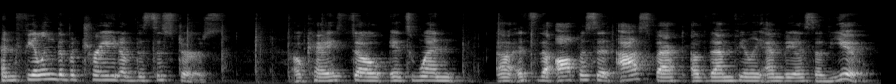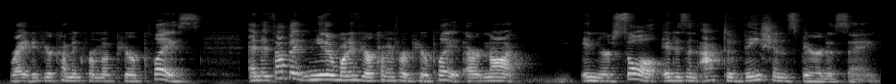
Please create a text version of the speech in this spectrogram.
And feeling the betrayed of the sisters. Okay. So it's when uh, it's the opposite aspect of them feeling envious of you, right? If you're coming from a pure place. And it's not that neither one of you are coming from a pure place or not in your soul. It is an activation spirit is saying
